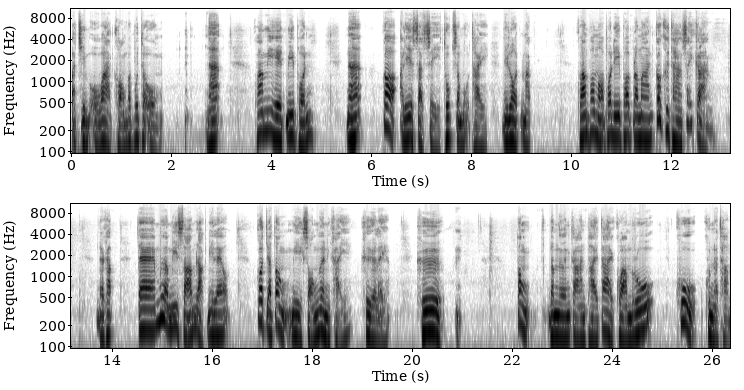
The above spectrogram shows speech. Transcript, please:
ปัจฉิมโอวาทของพระพุทธองค์นะ ความมีเหตุมีผลนะฮะก็อริสัจสี่ทุกสมุทัยนิโรธมรรคความพอเหมาะพอดีพอประมาณก็คือทางสายกลางนะครับ แต่เมื่อมีสามหลักนี้แล้ว ก็จะต้องมีอีกสองเงื่อนไขคืออะไรครับคือต้องดำเนินการภายใต้ความรู้คู่คุณธรรม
